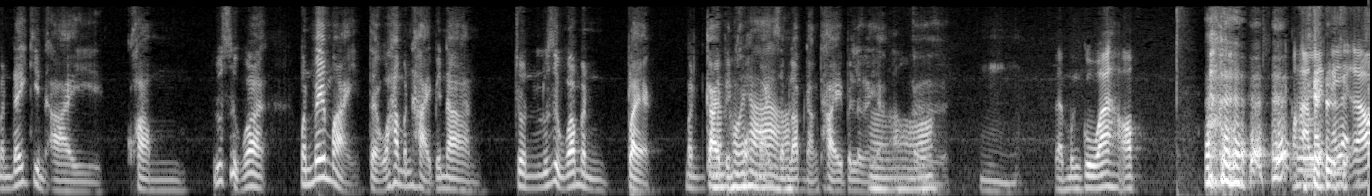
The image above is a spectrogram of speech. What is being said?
มันได้กลิ่นอายความรู้สึกว่า มันไม่ใหม่ แต่ว่ามันหายไปนาน จนรู้สึกว่ามันแปลกมันกลายเป็นของใหม่สำหรับหนังไทยไปเลยอะอ๋อเอออืมแบบมึงกูวะออฟมหาลัยตีเอ้า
